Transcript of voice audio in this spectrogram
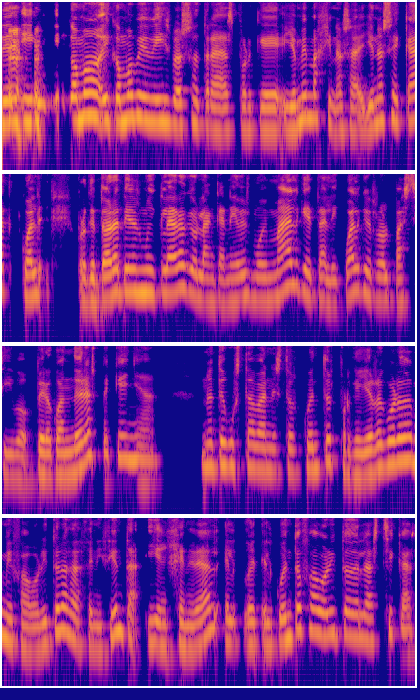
de- y- y cómo, ¿Y cómo vivís vosotras? Porque yo me imagino, o sea, yo no sé, Kat, cuál, porque tú ahora tienes muy claro que Blancanieves muy mal, que tal y cual, que es rol pasivo, pero cuando eras pequeña no te gustaban estos cuentos, porque yo recuerdo mi favorito era la Cenicienta, y en general el, el cuento favorito de las chicas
